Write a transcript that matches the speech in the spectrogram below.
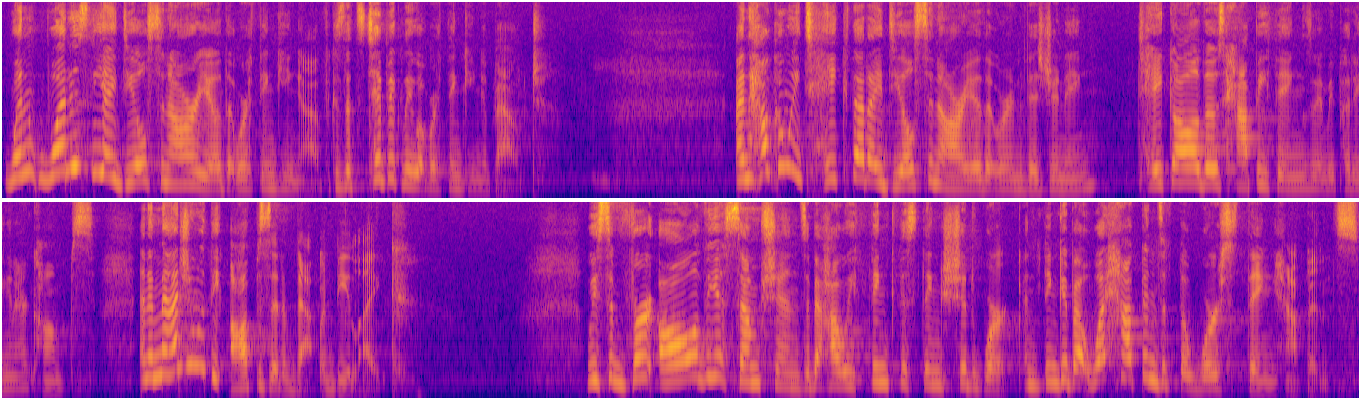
when, what is the ideal scenario that we're thinking of? Because that's typically what we're thinking about. And how can we take that ideal scenario that we're envisioning, take all of those happy things we might be putting in our comps, and imagine what the opposite of that would be like? We subvert all of the assumptions about how we think this thing should work and think about what happens if the worst thing happens.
